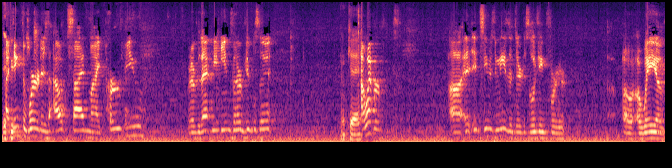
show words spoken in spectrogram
If I think the word is outside my purview, whatever that means. Whenever people say it. Okay. However, uh, it, it seems to me that they're just looking for a, a way of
